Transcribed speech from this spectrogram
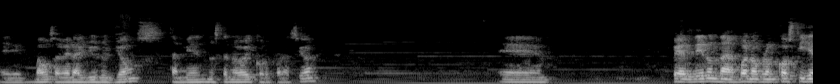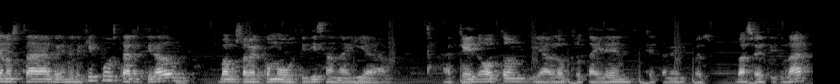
eh, vamos a ver a Julio Jones, también nuestra nueva incorporación. perdieron a, bueno, Bronkowski ya no está en el equipo, está retirado. Vamos a ver cómo utilizan ahí a, Kate Otton y al otro Tyren que también pues va a ser titular.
